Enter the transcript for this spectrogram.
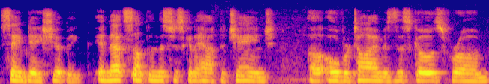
same day shipping. And that's something that's just going to have to change uh, over time as this goes from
